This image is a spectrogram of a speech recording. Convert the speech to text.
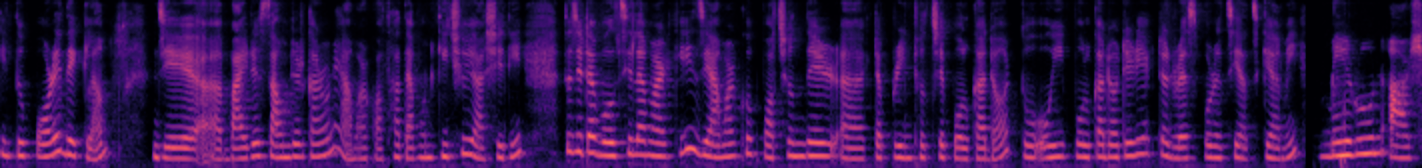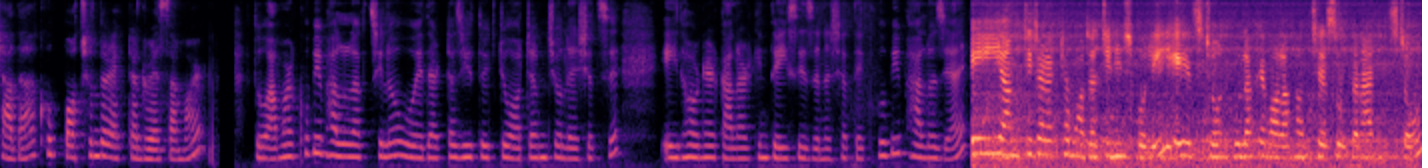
কিন্তু পরে দেখলাম যে বাইরের সাউন্ডের কারণে আমার কথা তেমন কিছুই আসেনি। তো যেটা বলছিলাম আর কি যে, আমার খুব পছন্দের একটা প্রিন্ট হচ্ছে পোলকা ডট তো ওই পোলকা ডটেরই একটা ড্রেস পরেছি আজকে আমি। মেরুন আর সাদা খুব পছন্দের একটা ড্রেস আমার। তো আমার খুবই ভালো লাগছিল। ওয়েদারটা যেহেতু একটু অটাম চলে এসেছে, এই ধরনের কালার কিন্তু এই সিজনের সাথে খুবই ভালো যায়। এই আংটিটার একটা মজার জিনিস বলি, এই স্টোনগুলোকে বলা হচ্ছে সুলতানাত স্টোন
